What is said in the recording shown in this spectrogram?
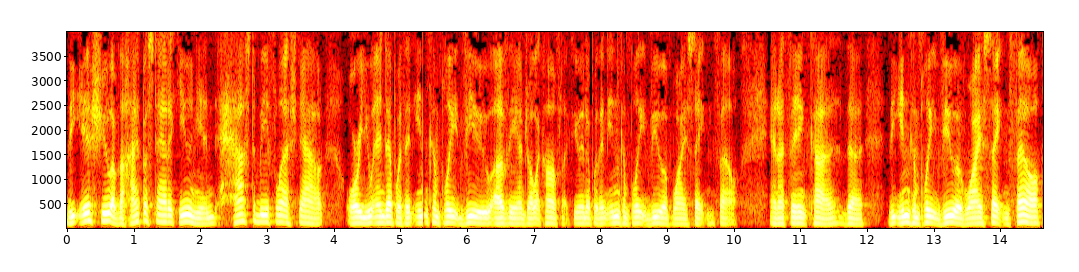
the issue of the hypostatic union has to be fleshed out or you end up with an incomplete view of the angelic conflict. You end up with an incomplete view of why Satan fell. And I think uh, the the incomplete view of why Satan fell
